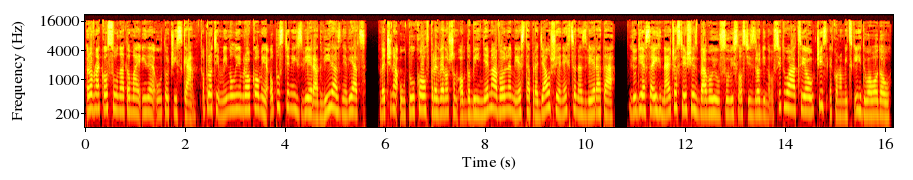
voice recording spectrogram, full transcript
Rovnako sú na tom aj iné útočiská. Oproti minulým rokom je opustených zvierat výrazne viac. Väčšina útulkov v predvianočnom období nemá voľné miesta pre ďalšie nechcené zvieratá. Ľudia sa ich najčastejšie zbavujú v súvislosti s rodinnou situáciou či z ekonomických dôvodov.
